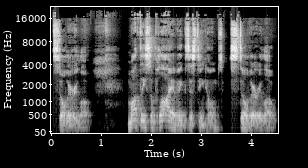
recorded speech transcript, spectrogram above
still very low. Monthly supply of existing homes, still very low.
